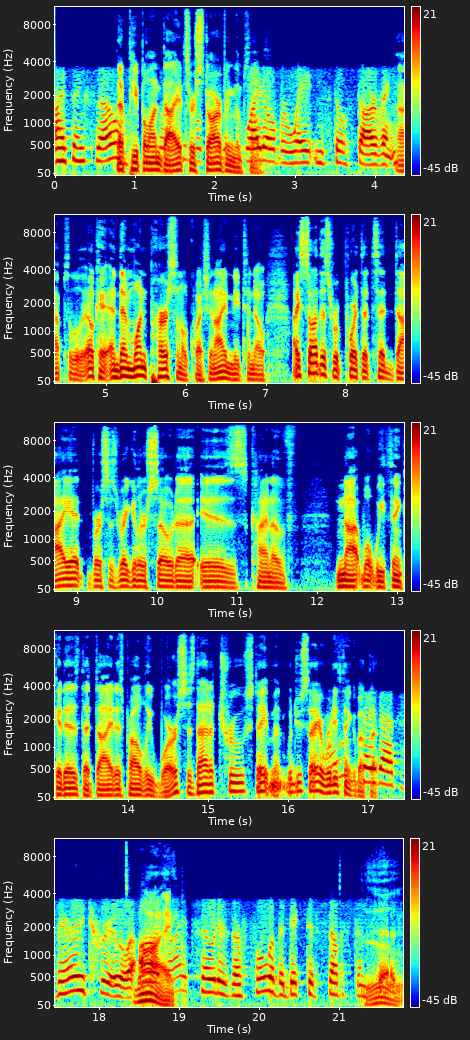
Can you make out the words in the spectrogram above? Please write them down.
I think so. That people on diets are people can starving themselves. Quite overweight and still starving. Absolutely. Okay, and then one personal question I need to know. I saw this report that said diet versus regular soda is kind of not what we think it is. That diet is probably worse. Is that a true statement? Would you say, or what do you think about say that? that's very true. Why? Uh, diet sodas are full of addictive substances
